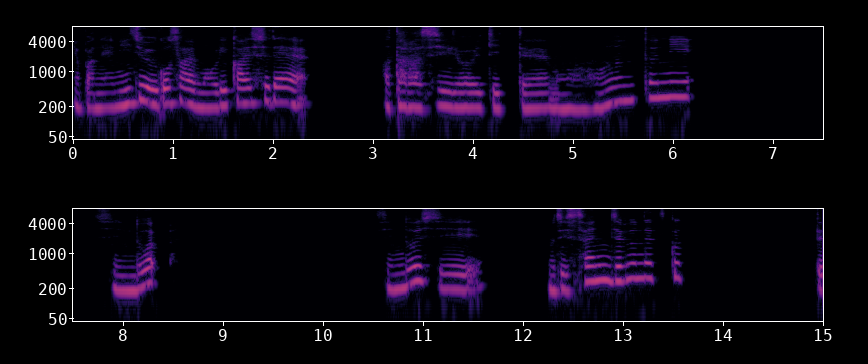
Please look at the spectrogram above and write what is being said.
やっぱね、25歳も折り返しで、新しい領域ってもう本当にしんどい。しんどいし、実際に自分で作って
